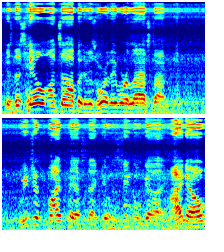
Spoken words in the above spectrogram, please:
Because this hill on top of it was where they were last time. We just bypassed that single guy. I know.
